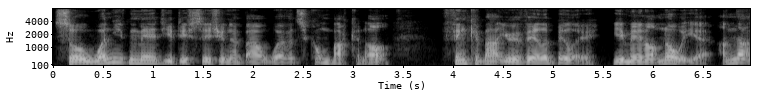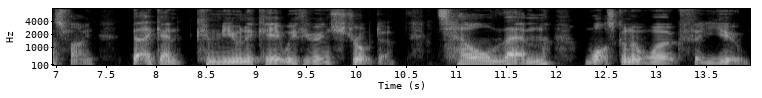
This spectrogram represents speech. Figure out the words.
So, when you've made your decision about whether to come back or not, think about your availability. You may not know it yet, and that's fine. But again, communicate with your instructor. Tell them what's going to work for you.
